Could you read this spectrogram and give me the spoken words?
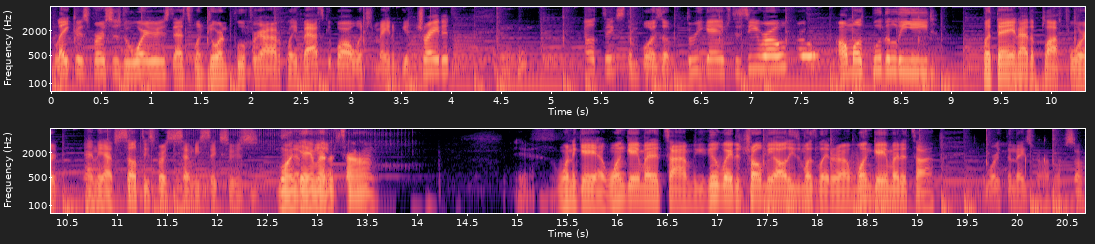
the Lakers versus the Warriors. That's when Jordan Poole forgot how to play basketball, which made him get traded. Mm-hmm. Celtics, them boys up three games to zero, almost blew the lead, but they ain't had the plot for it. And they have Celtics versus 76ers. One game at a time. Yeah, one a game, one game at a time. A good way to troll me all these months later. huh? One game at a time. Work the next round though. So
